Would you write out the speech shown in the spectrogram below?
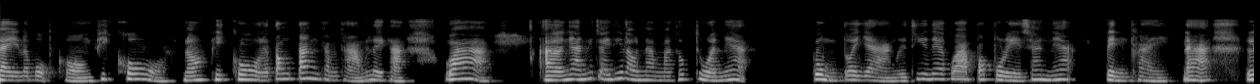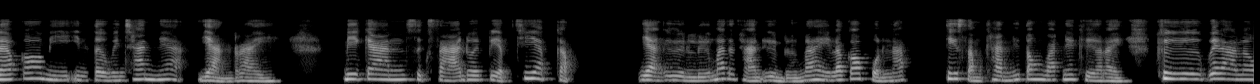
ในระบบของ Picco เนาะ Picco แล้วต้องตั้งคำถามเลยค่ะ ว่างานวิจัยที่เรานำมาทบทวนเนี่ยกลุ่มตัวอย่างหรือที่เรียกว่า Population เนี่ยเป็นใครนะคะแล้วก็มี Intervention เนี่ยอย่างไร?มีการศึกษาโดยเปรียบเทียบกับอย่างอื่นหรือมาตรฐานอื่นหรือไม่?แล้วก็ผลลัพธ์ ที่สำคัญที่ต้องวัดเนี่ยคืออะไร?คือเวลาเรา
